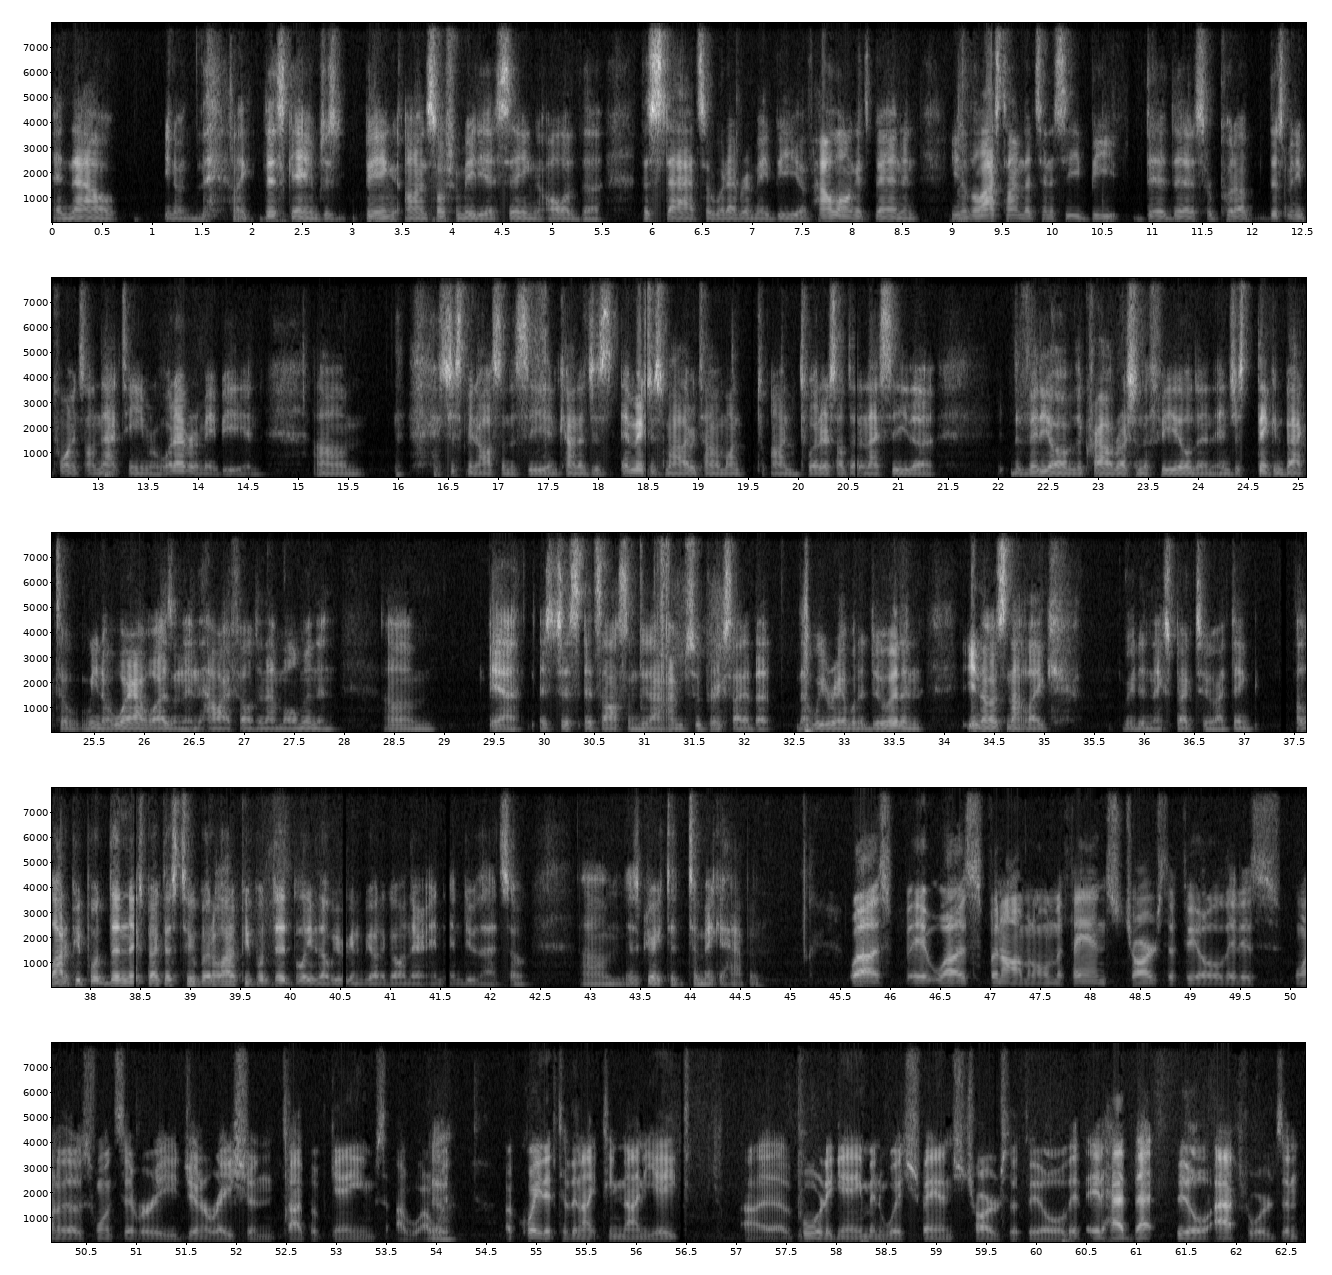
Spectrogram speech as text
And now you know like this game just being on social media seeing all of the the stats or whatever it may be of how long it's been. And you know the last time that tennessee beat did this or put up this many points on that team or whatever it may be. And um it's just been awesome to see and kind of just it makes me smile every time i'm on on twitter or something and i see the the video of the crowd rushing the field and, and just thinking back to you know where i was and, and how i felt in that moment and um yeah it's just it's awesome dude I, i'm super excited that that we were able to do it and you know it's not like we didn't expect to i think a lot of people didn't expect us to, but a lot of people did believe that we were going to be able to go in there and, and do that. So um, it's great to, to make it happen. Well, it's, it was phenomenal, and the fans charged the field. It is one of those once every generation type of games. I, I Yeah. would equate it to the 1998 uh, Florida game in which fans charged the field. It, it had that feel afterwards, and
